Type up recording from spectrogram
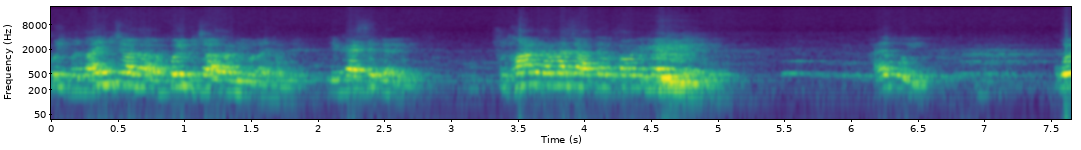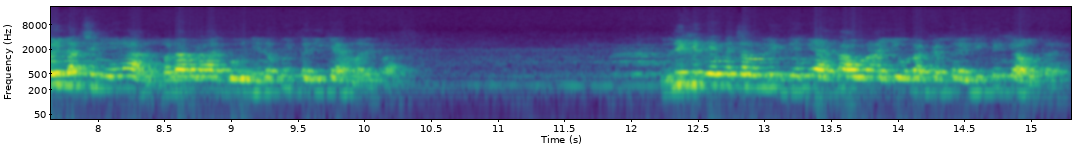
कोई बताई विचारधारा कोई विचारधारा नहीं बनाई हमने, ये कैसे करेंगे? सुधार करना चाहते हैं समाज कैसे करेंगे? है कोई? कोई लक्ष्य नहीं है यार, बना बना कोई नहीं, ना कोई तरीका है हमारे पास। लिख देंगे, चलो लिख देंगे, ऐसा हो रहा है ये हो रहा, करता है लिखते क्या होता है?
